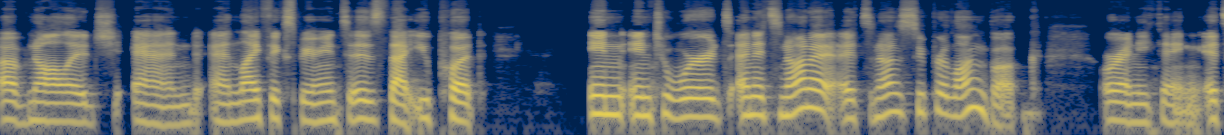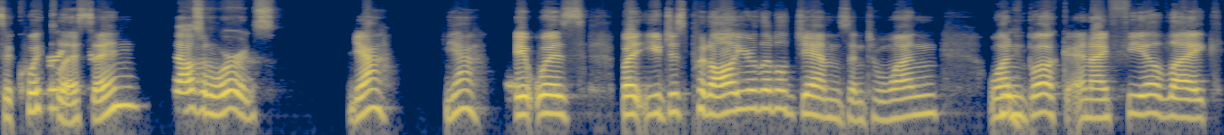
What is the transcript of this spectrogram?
of knowledge and and life experiences that you put in into words and it's not a it's not a super long book or anything it's a quick listen Thousand words. yeah yeah it was but you just put all your little gems into one one book and i feel like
